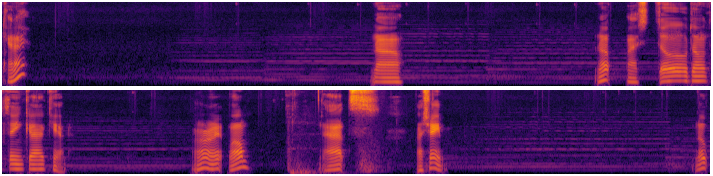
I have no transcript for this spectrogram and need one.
Can I? No. Nope, I still don't think I can. Alright, well, that's a shame. Nope.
